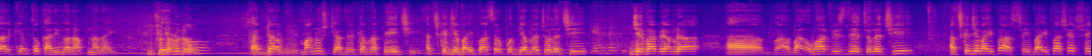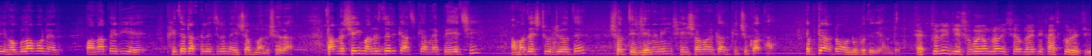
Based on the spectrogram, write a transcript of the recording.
তার কিন্তু কারিগর আপনারাই। কিছুটা হলেও এরকম একটা মানুষ যাদেরকে আমরা পেয়েছি আজকে যে বাইপাসের উপর দিয়ে আমরা চলেছি যেভাবে আমরা ওভারব্রিজ দিয়ে চলেছি আজকে যে বাইপাস সেই বাইপাসের সেই হগলাবনের পানা পেরিয়ে ফিতেটা ফেলেছিলেন এইসব মানুষেরা। তো আমরা সেই মানুষদেরকে আজকে আমরা পেয়েছি। আমাদের স্টুডিওতে সত্যি জেনে নিই সেই সময়কার কিছু কথা। একটু একটা অনুভূতি জানব। অ্যাকচুয়ালি যে সময় আমরা এইসব লাইনে কাজ করেছি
